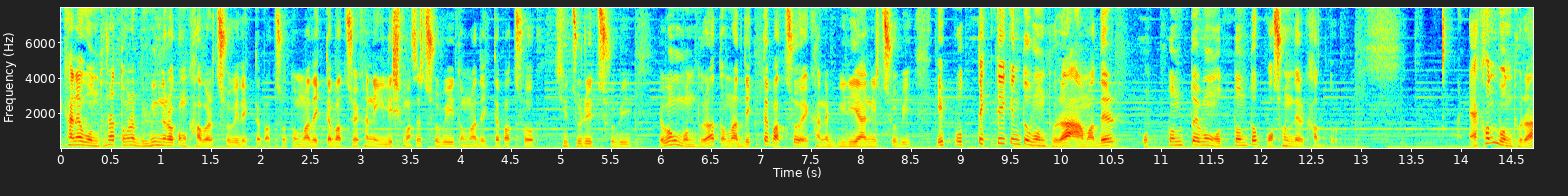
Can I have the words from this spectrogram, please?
এখানে বন্ধুরা তোমরা বিভিন্ন রকম খাবার ছবি দেখতে পাচ্ছ। তোমরা দেখতে পাচ্ছ এখানে ইলিশ মাছের ছবি, তোমরা দেখতে পাচ্ছ খিচুড়ির ছবি এবং বন্ধুরা তোমরা দেখতে পাচ্ছ এখানে বিরিয়ানির ছবি। এই প্রত্যেকটি কিন্তু বন্ধুরা আমাদের অত্যন্ত এবং অত্যন্ত পছন্দের খাদ্য। এখন বন্ধুরা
